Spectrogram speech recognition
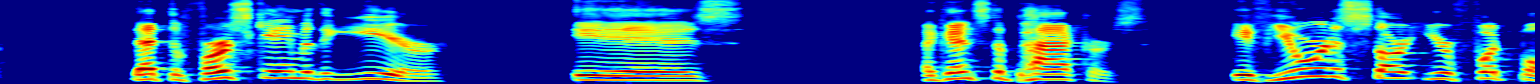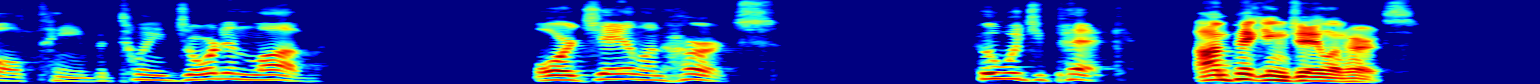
that the first game of the year is against the Packers, if you were to start your football team between Jordan Love or Jalen Hurts, who would you pick? I'm picking Jalen Hurts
